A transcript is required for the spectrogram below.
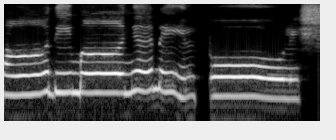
പാതിമാഞ്ഞ നെയിൽ പോളിഷ്.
